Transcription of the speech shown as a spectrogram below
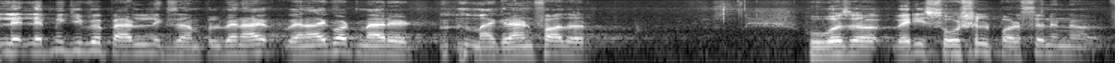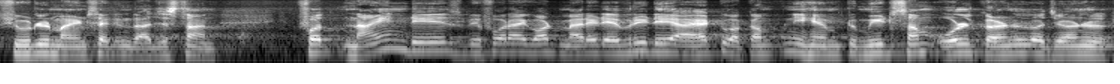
let, let me give you a parallel example. When I, when I got married, my grandfather, who was a very social person in a feudal mindset in Rajasthan, for nine days before I got married, every day I had to accompany him to meet some old colonel or general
